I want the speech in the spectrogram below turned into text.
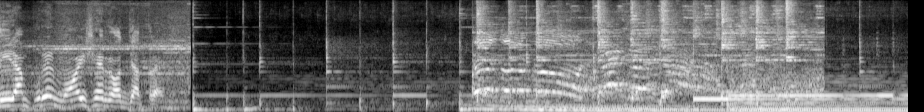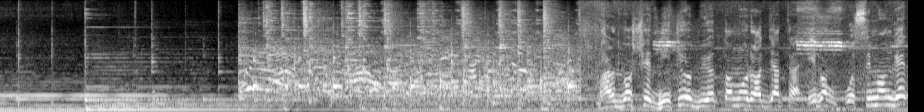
শ্রীরামপুরের মহেশের রথযাত্রায়। ভারতবর্ষের দ্বিতীয় বৃহত্তম রথযাত্রা এবং পশ্চিমবঙ্গের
